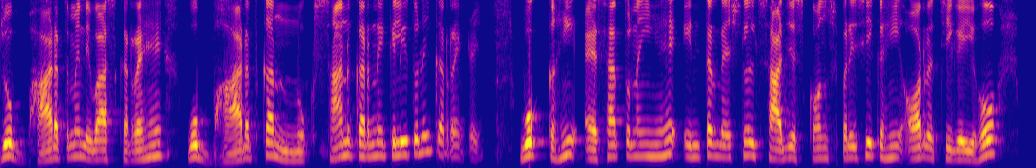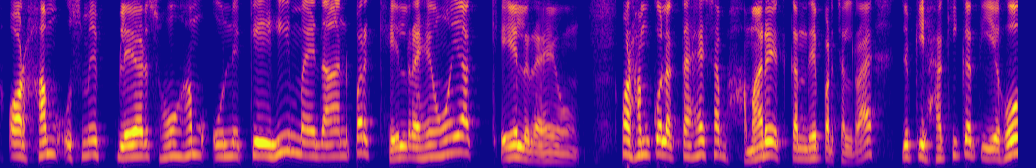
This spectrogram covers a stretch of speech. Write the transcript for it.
जो भारत में निवास कर रहे हैं, वो भारत का नुकसान करने के लिए तो नहीं कर रहे कहीं। वो कहीं ऐसा तो नहीं है इंटरनेशनल साजिश कॉन्स्परेसी कहीं और रची गई हो, और हम उसमें प्लेयर्स हों, हम उनके ही मैदान पर खेल रहे हों या खेल रहे हों। और हमको लगता है सब हमारे कंधे पर चल रहा है, जबकि हकीकत ये हो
